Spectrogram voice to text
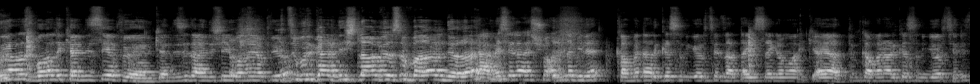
Bu yalnız bana da kendisi yapıyor yani. Kendisi de aynı şeyi bana yapıyor. YouTuber kardeş ne yapıyorsun falan diyorlar. ya mesela şu anda bile kamera arkasını görseniz hatta Instagram'a hikaye attım. Kamera arkasını görseniz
